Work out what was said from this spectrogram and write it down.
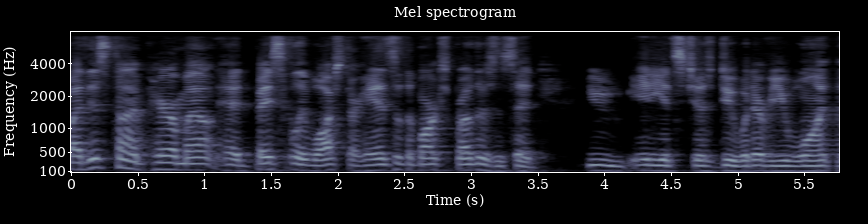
by this time Paramount had basically washed their hands of the Marx Brothers and said, "You idiots, just do whatever you want."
